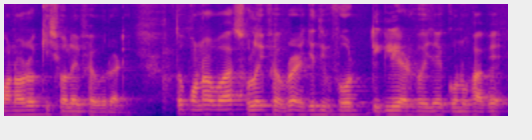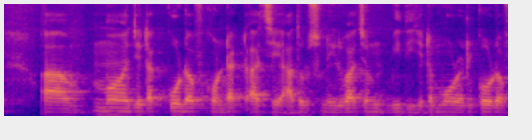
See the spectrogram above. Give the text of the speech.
পনেরো কি ষোলোই ফেব্রুয়ারি। তো পনেরো বা ষোলোই ফেব্রুয়ারি যদি ভোট ডিক্লিয়ার হয়ে যায় কোনোভাবে যেটা কোড অফ কন্ডাক্ট আছে, আদর্শ নির্বাচন বিধি যেটা মোরাল কোড অফ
